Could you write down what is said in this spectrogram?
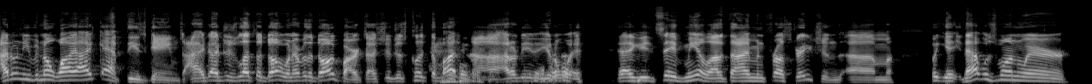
I don't even know why I cap these games. I, I just let the dog whenever the dog barks. I should just click the button. uh, I don't need you know. It save me a lot of time and frustration. Um, but yeah, that was one where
